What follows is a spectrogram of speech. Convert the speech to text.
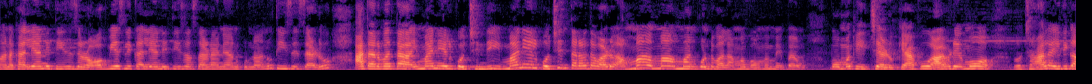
మన కళ్యాణ్ని తీసేసాడు ఆబ్వియస్లీ కళ్యాణ్ని తీసేస్తాడని అనుకున్నాను తీసేశాడు. ఆ తర్వాత ఇమాన్యుయల్కి వచ్చింది. ఇమాన్యుయల్కి వచ్చిన తర్వాత వాడు అమ్మ అమ్మ అమ్మ అనుకుంటే వాళ్ళ అమ్మ బొమ్మ బొమ్మకి ఇచ్చాడు క్యాప్. ఆవిడేమో చాలా ఇదిగా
